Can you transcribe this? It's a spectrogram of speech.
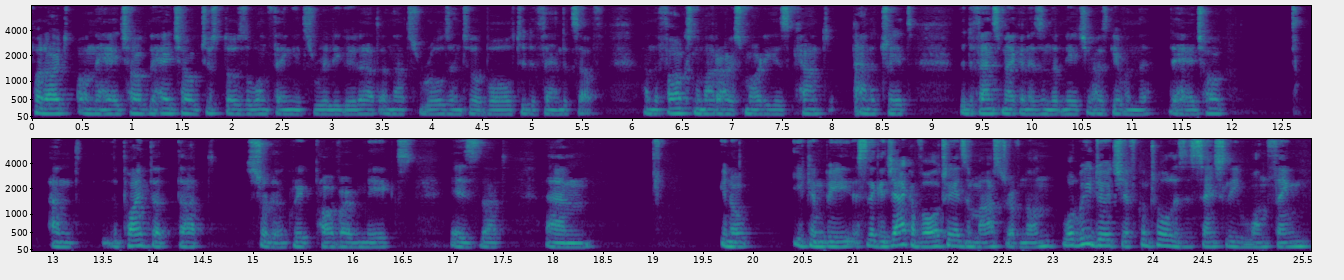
put out on the hedgehog, the hedgehog just does the one thing it's really good at, and that's rolls into a ball to defend itself. And the fox, no matter how smart he is, can't penetrate the defense mechanism that nature has given the, the hedgehog. And the point that that sort of Greek proverb makes is that um, you know, you can be it's like a jack of all trades and master of none. What we do at Shift Control is essentially one thing,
